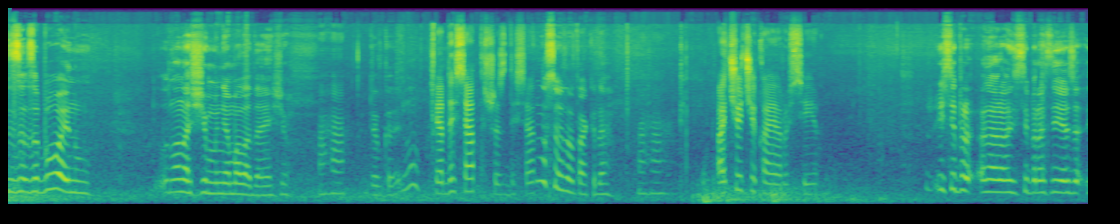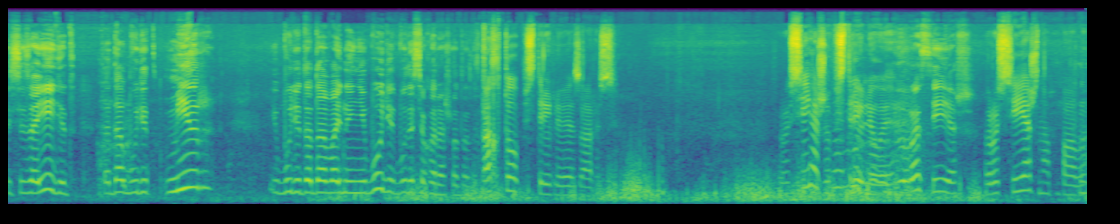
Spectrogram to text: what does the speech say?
я забуваю, ну, вона ще у мене молода ще. Ага. хотів. Ну, 50-60? ну, все это так, да. Ага. А що чекає Росію? Если, бы она, если бы Россия за- если заедет, тогда будет мир, И будет тогда войны не будет, будет все хорошо тогда. А хто обстрілює зараз? Росія ж обстрілює. Ну, Россия ж. Росія ж напала.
